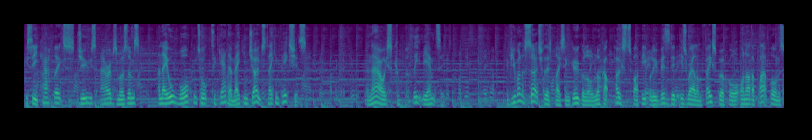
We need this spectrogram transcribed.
You see Catholics, Jews, Arabs, Muslims, and they all walk and talk together, making jokes, taking pictures. And now it's completely empty. If you want to search for this place in Google or look up posts by people who visited Israel on Facebook or on other platforms,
